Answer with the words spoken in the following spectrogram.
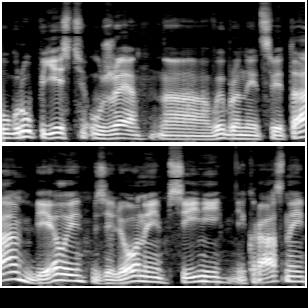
У групп есть уже э, выбранные цвета. Белый, зеленый, синий и красный.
